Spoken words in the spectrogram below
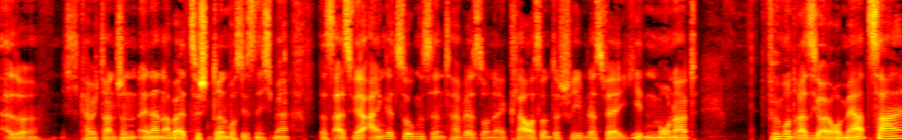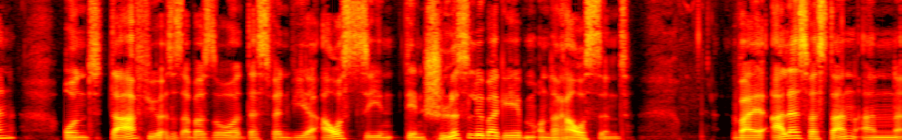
also ich kann mich dran schon erinnern, aber zwischendrin wusste ich es nicht mehr, dass als wir eingezogen sind, haben wir so eine Klausel unterschrieben, dass wir jeden Monat 35 Euro mehr zahlen. Und dafür ist es aber so, dass wenn wir ausziehen, den Schlüssel übergeben und raus sind. Weil alles, was dann an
